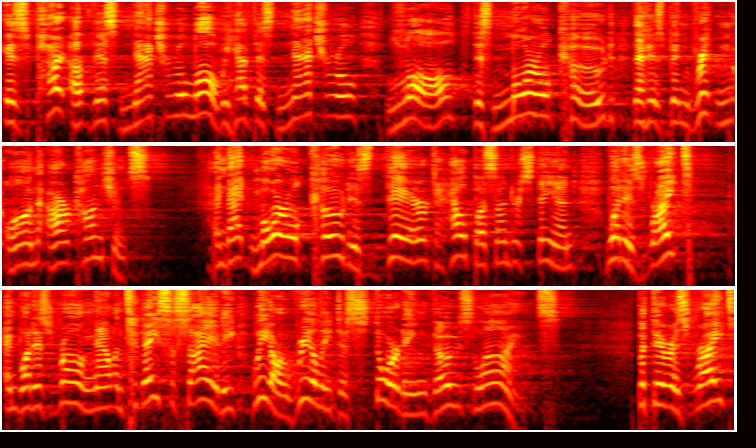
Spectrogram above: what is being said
is part of this natural law. We have this natural law, this moral code that has been written on our conscience. And that moral code is there to help us understand what is right and what is wrong. Now, in today's society, we are really distorting those lines. But there is right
